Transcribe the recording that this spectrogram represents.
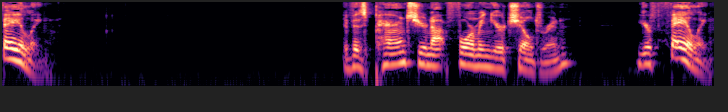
failing. If as parents you're not forming your children, you're failing.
